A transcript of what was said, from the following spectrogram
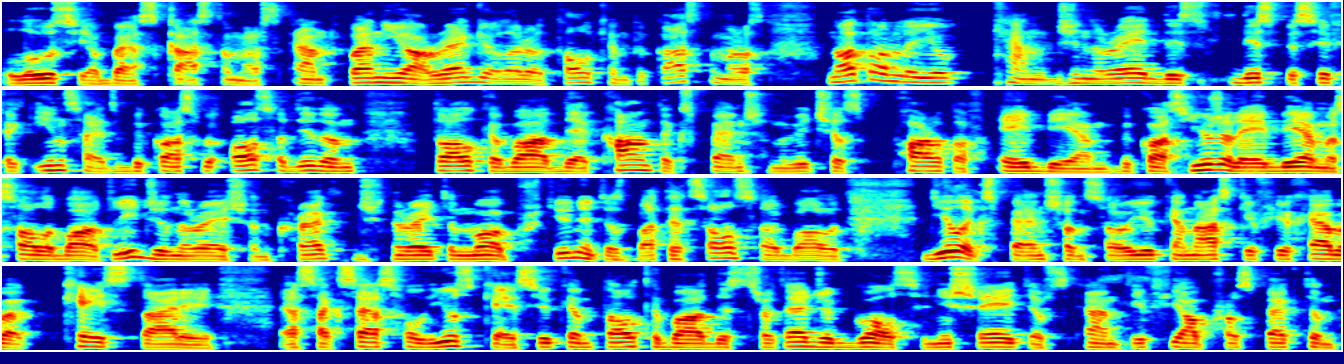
lose your best customers. And when you are regularly talking to customers not only you can generate this these specific insights because we also didn't talk about the account expansion which is part of abm because usually abm is all about lead generation correct? Generating more opportunities but it's also about deal expansion. So you can ask if you have a case study a successful use case. You can talk about the strategic goals initiatives and if you are prospecting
